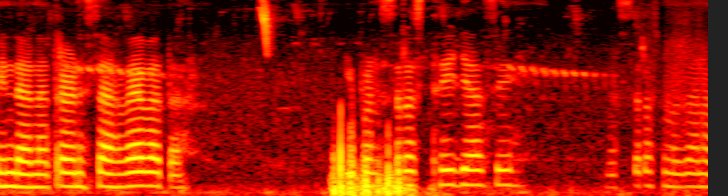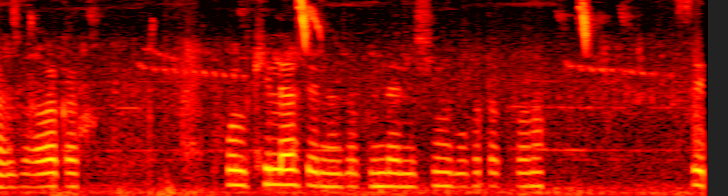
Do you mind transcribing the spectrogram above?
ભીંડાના ત્રણ શાહ વાવ્યા હતા એ પણ સરસ થઈ જશે. સરસ મજાના આવા કાંક ફૂલ ખીલાશે ને જો ભીંડાની શીંગો કતક પણ છે.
